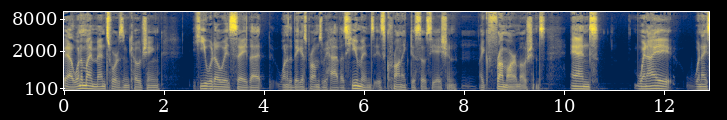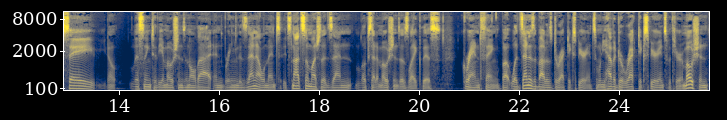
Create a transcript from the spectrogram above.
Yeah. One of my mentors in coaching, he would always say that one of the biggest problems we have as humans is chronic dissociation, like from our emotions. And when I when I say you know listening to the emotions and all that and bringing the Zen element, it's not so much that Zen looks at emotions as like this grand thing, but what Zen is about is direct experience. And when you have a direct experience with your emotion,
